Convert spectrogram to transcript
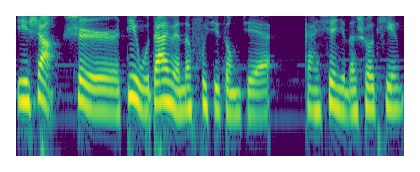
以上是第五单元的复习总结，感谢你的收听。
